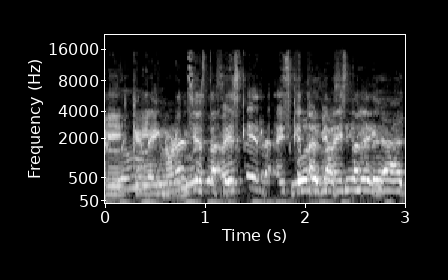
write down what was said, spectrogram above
Que, que la ignorancia está. Es, que, es que también ahí está la.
